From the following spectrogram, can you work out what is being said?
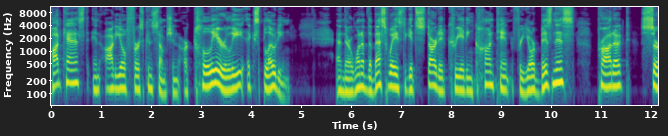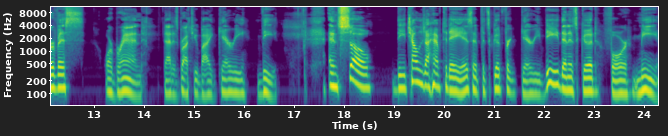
Podcast and audio first consumption are clearly exploding. And they're one of the best ways to get started creating content for your business, product, service, or brand. That is brought to you by Gary V. And so the challenge I have today is if it's good for Gary V, then it's good for me.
